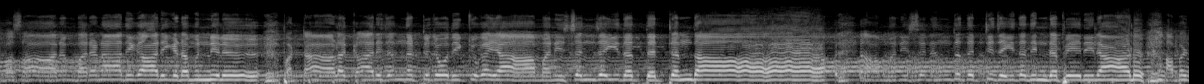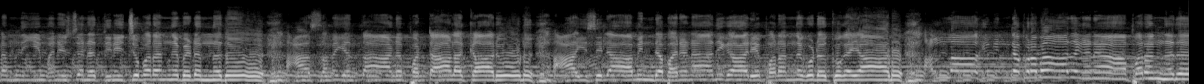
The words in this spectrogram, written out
അവസാനം ഭരണാധികാരിയുടെ മുന്നിൽ പട്ടാളക്കാര് ചെന്നിട്ട് ചോദിക്കുകയാ മനുഷ്യൻ ചെയ്ത തെറ്റെന്താ? തെറ്റ് ചെയ്തതിന്റെ പേരിലാണ് അവിടെ നീ മനുഷ്യനെ തിരിച്ചു പറഞ്ഞു വിടുന്നത്. ആ സമയത്താണ് പട്ടാളക്കാരോട് ആ ഇസ്ലാമിന്റെ ഭരണാധികാരി പറഞ്ഞു കൊടുക്കുകയാണ്. അള്ളാഹുവിന്റെ പ്രവാചകനാ പറഞ്ഞത്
